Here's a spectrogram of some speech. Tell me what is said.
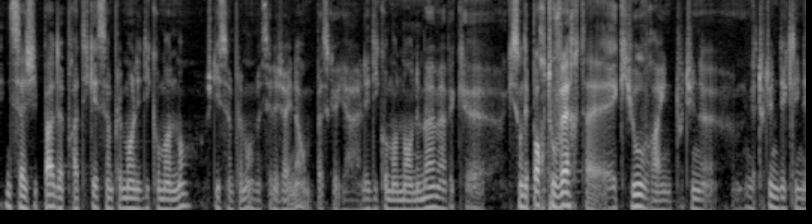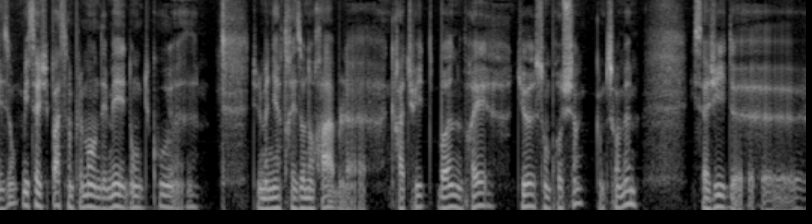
Il ne s'agit pas de pratiquer simplement les dix commandements. Je dis simplement, mais c'est déjà énorme, parce qu'il y a les dix commandements en eux-mêmes avec, euh, qui sont des portes ouvertes et qui ouvrent à toute, une, a toute une déclinaison. Mais il ne s'agit pas simplement d'aimer, donc du coup, euh, d'une manière très honorable, gratuite, bonne, vraie, Dieu, son prochain, comme soi-même. Il s'agit de, euh,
